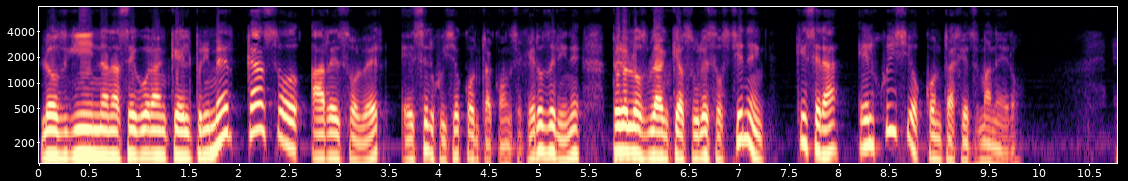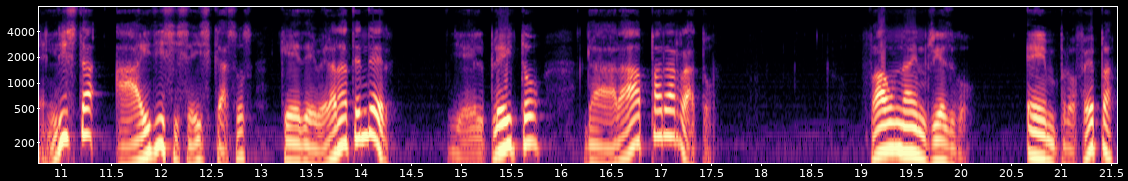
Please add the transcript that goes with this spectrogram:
Los Guinan aseguran que el primer caso a resolver es el juicio contra consejeros del INE, pero los blanqueazules sostienen que será el juicio contra Gersmanero. En lista hay 16 casos que deberán atender y el pleito dará para rato. Fauna en riesgo. En Profepa.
